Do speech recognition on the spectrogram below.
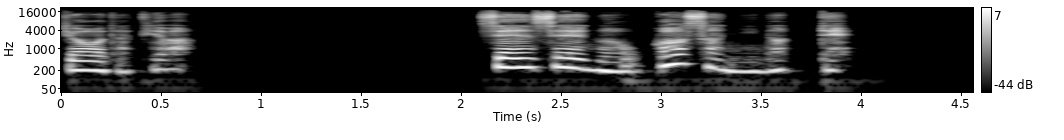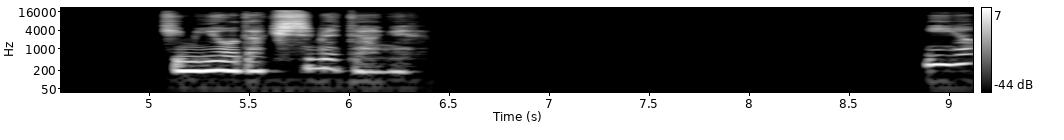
今日だけは、先生がお母さんになって、君を抱きしめてあげる。いいよ。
